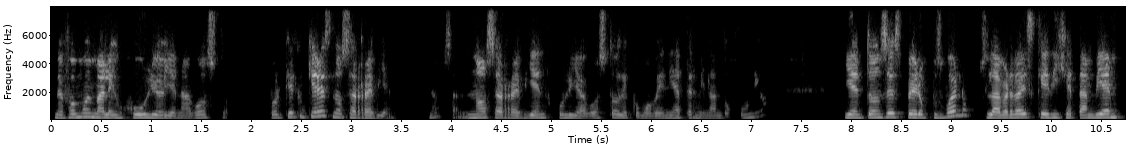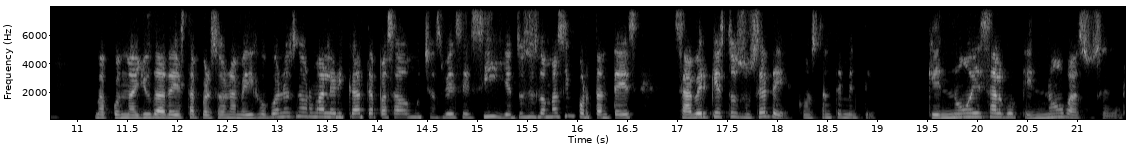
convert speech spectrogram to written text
me fue muy mal en julio y en agosto. ¿Por qué quieres no cerré bien? ¿no? O sea, no cerré bien julio y agosto de cómo venía terminando junio. Y entonces, pero pues bueno, pues la verdad es que dije también, con la ayuda de esta persona, me dijo, bueno, es normal, Erika, te ha pasado muchas veces, sí. Y entonces lo más importante es saber que esto sucede constantemente, que no es algo que no va a suceder,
